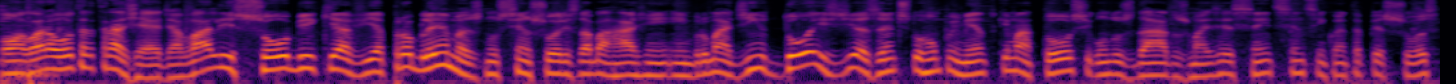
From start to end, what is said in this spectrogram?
Bom, agora outra tragédia. A Vale soube que havia problemas nos sensores da barragem em Brumadinho dois dias antes do rompimento que matou, segundo os dados mais recentes, 150 pessoas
